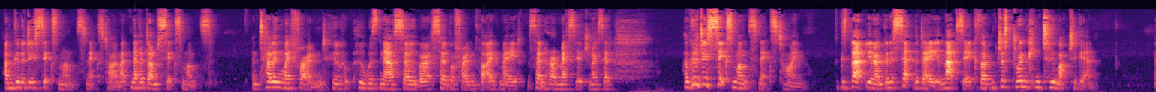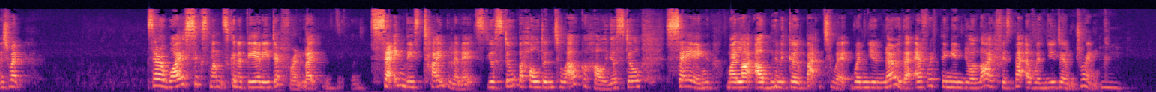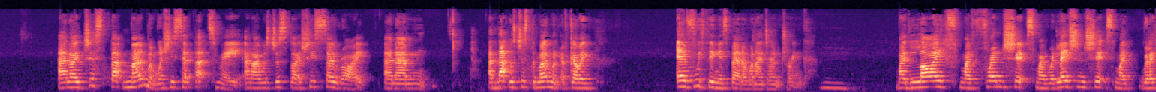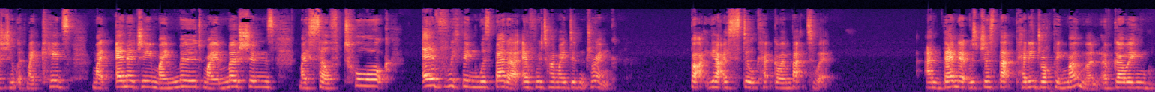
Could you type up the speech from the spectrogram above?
"I'm going to do six months next time." I'd never done six months. And telling my friend, who who was now sober, a sober friend that I'd made, sent her a message, and I said, "I'm going to do six months next time." because that you know I'm going to set the date and that's it because I'm just drinking too much again. And she went, Sarah, why is six months going to be any different? Like setting these time limits, you're still beholden to alcohol. You're still saying my life. I'm going to go back to it when you know that everything in your life is better when you don't drink. Mm. And I just that moment when she said that to me, and I was just like, she's so right. And um, and that was just the moment of going everything is better when I don't drink. Mm. My life, my friendships, my relationships, my relationship with my kids, my energy, my mood, my emotions, my self talk, everything was better every time I didn't drink. But yet I still kept going back to it. And then it was just that penny dropping moment of going,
